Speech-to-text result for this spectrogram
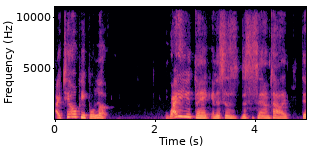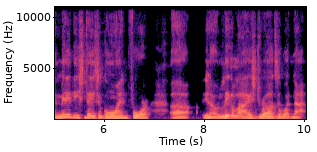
I tell people, look, why do you think? And this is this is Sam Talley. That many of these states are going for uh, you know legalized drugs or whatnot.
